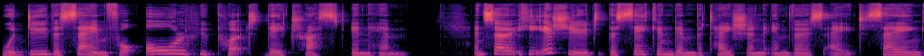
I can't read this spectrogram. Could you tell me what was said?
would do the same for all who put their trust in him. And so he issued the second invitation in verse 8, saying,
